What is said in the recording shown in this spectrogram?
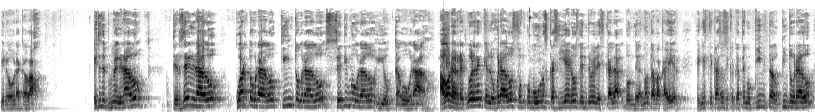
pero ahora acá abajo. Este es el primer grado, tercer grado, cuarto grado, quinto grado, séptimo grado y octavo grado. Ahora recuerden que los grados son como unos casilleros dentro de la escala donde la nota va a caer. En este caso, si acá tengo quinta quinto grado,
